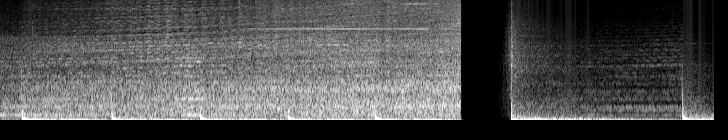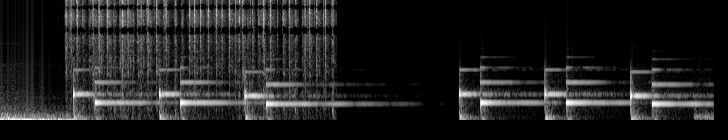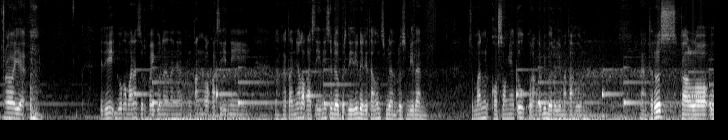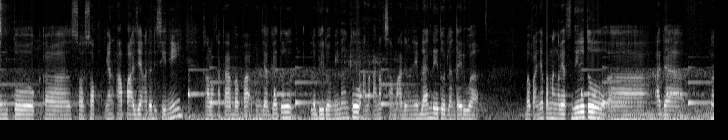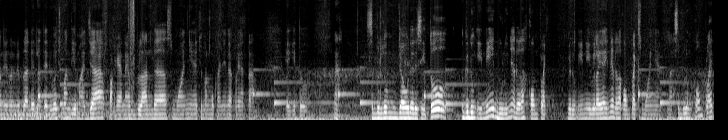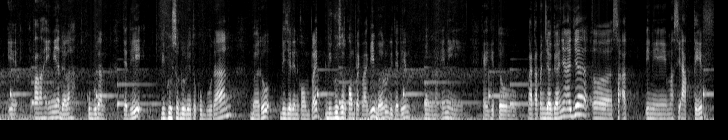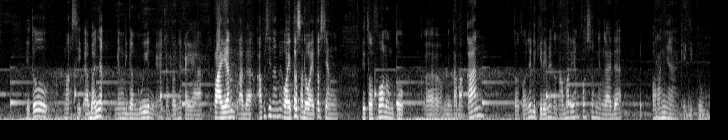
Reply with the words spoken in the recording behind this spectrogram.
Gue kemarin survei gue nanya tentang lokasi ini. Nah katanya lokasi ini sudah berdiri dari tahun 99. Cuman kosongnya tuh kurang lebih baru lima tahun. Nah terus kalau untuk eh, sosok yang apa aja yang ada di sini, kalau kata bapak penjaga tuh lebih dominan tuh anak-anak sama ada Belanda itu di lantai dua. Bapaknya pernah ngeliat sendiri tuh eh, ada noni-noni Belanda di lantai dua cuman diem aja pakaiannya Belanda semuanya cuman mukanya nggak kelihatan. Kayak gitu. Nah sebelum jauh dari situ gedung ini dulunya adalah komplek. Gedung ini wilayah ini adalah komplek semuanya. Nah sebelum komplek ya tanah ini adalah kuburan. Jadi digusur dulu itu kuburan baru dijadiin komplek digusur komplek lagi baru dijadiin bangunan ini. Kayak gitu. Kata penjaganya aja eh, saat ini masih aktif itu masih eh, banyak yang digangguin. Kayak contohnya kayak pelayan ada apa sih namanya? Waiters ada waiters yang ditelepon untuk eh, minta makan. Totalnya dikirimnya ke kamar yang kosong yang nggak ada orangnya kayak gitu.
